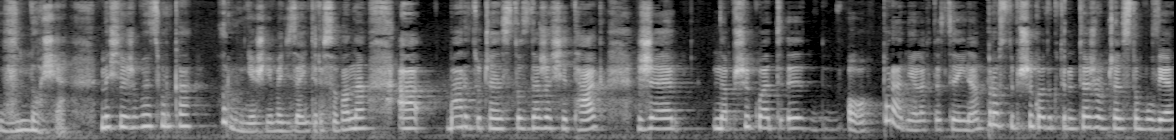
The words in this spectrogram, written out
w nosie. Myślę, że moja córka również nie będzie zainteresowana, a bardzo często zdarza się tak, że na przykład, y, o, poradnia laktacyjna, prosty przykład, o którym też Wam często mówię,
